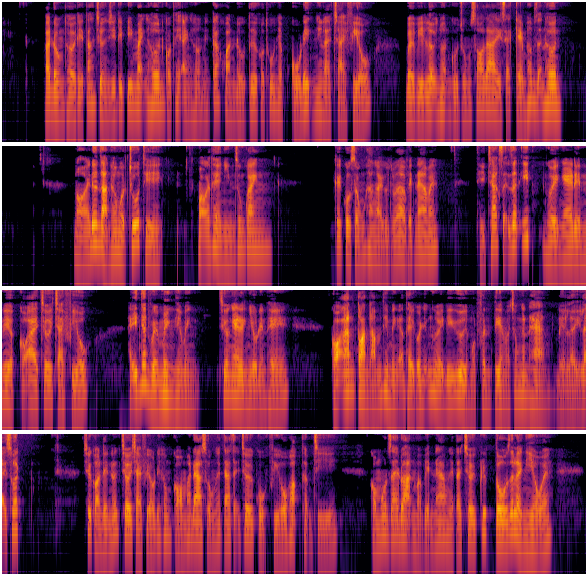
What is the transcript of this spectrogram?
Và đồng thời thì tăng trưởng GDP mạnh hơn có thể ảnh hưởng đến các khoản đầu tư có thu nhập cố định như là trái phiếu, bởi vì lợi nhuận của chúng so ra thì sẽ kém hấp dẫn hơn. Nói đơn giản hơn một chút thì mọi người có thể nhìn xung quanh cái cuộc sống hàng ngày của chúng ta ở Việt Nam ấy thì chắc sẽ rất ít người nghe đến việc có ai chơi trái phiếu. Hay ít nhất với mình thì mình chưa nghe được nhiều đến thế. Có an toàn lắm thì mình đã thấy có những người đi gửi một phần tiền vào trong ngân hàng để lấy lãi suất. Chứ còn đến nước chơi trái phiếu thì không có mà đa số người ta sẽ chơi cổ phiếu hoặc thậm chí có một giai đoạn mà Việt Nam người ta chơi crypto rất là nhiều ấy.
